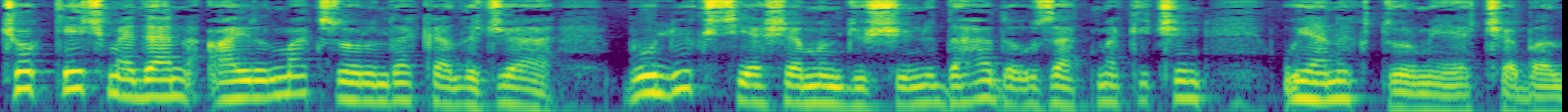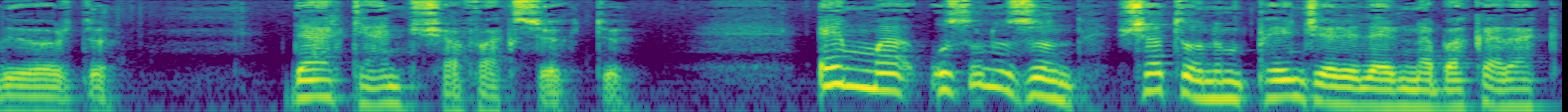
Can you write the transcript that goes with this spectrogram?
Çok geçmeden ayrılmak zorunda kalacağı bu lüks yaşamın düşünü daha da uzatmak için uyanık durmaya çabalıyordu. Derken şafak söktü. Emma uzun uzun şatonun pencerelerine bakarak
